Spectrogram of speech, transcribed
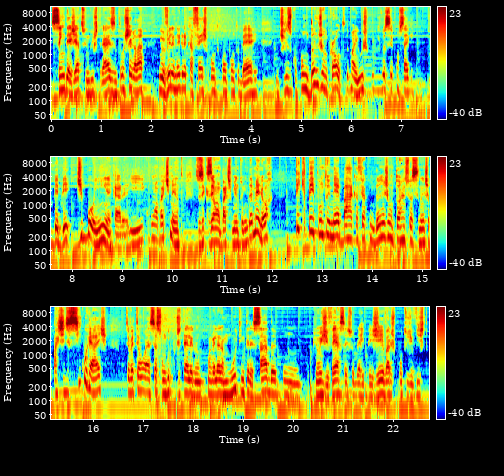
sem dejetos industriais. Então chega lá em ovelhanegracafés.com.br, utiliza o cupom Dungeon Crawl, tudo maiúsculo, que você consegue beber de boinha, cara, e com abatimento. Se você quiser um abatimento ainda melhor, picpay.me barra café com dungeon, torne seu assinante a partir de 5 reais. Você vai ter um acesso a um grupo de Telegram, uma galera muito interessada, com opiniões diversas sobre RPG, vários pontos de vista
